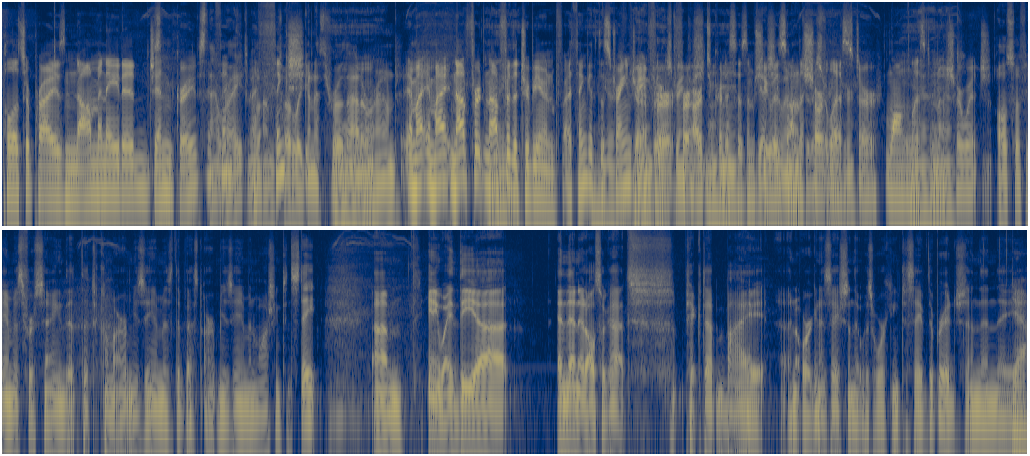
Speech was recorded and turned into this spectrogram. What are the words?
Pulitzer Prize nominated Jen Graves. Is I that think. right? I I'm think totally going to throw that Mhm. around. Am I? Am I not for not for the Tribune? I think it's the Stranger, Stranger. for, for Stranger. arts Mhm. criticism. Yeah, she she was on the to the short list or long list. I'm Yeah, not yeah. sure which. Also famous for saying that the Tacoma Art Museum is the best art museum in Washington State. Um, anyway, the uh, and then it also got picked up by an organization that was working to save the bridge, and then they Yeah.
